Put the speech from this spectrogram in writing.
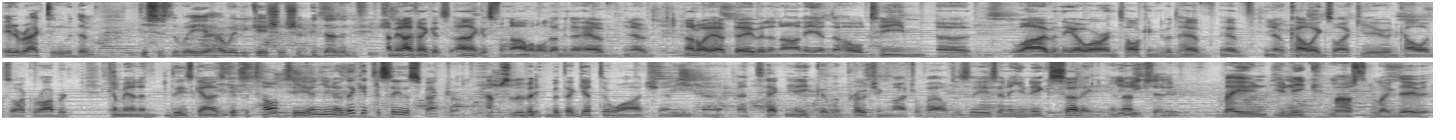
interacting with them. This is the way how education should be done in the future. I mean, I think it's I think it's phenomenal. I mean, to have you know not only have David and Ani and the whole team uh, live in the OR and talking, but to have have you know colleagues like you and colleagues like Robert come in and these guys get to talk to you and you know they get to see the spectrum. Absolutely. But, but they get to watch and uh, a technique of approaching mitral valve disease in a unique setting. Unique setting by a unique master like David.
